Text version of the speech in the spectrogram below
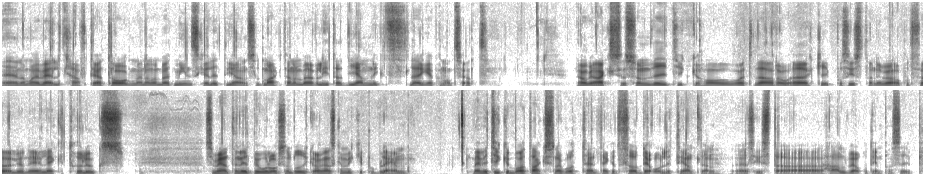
Eh, de var väldigt kraftiga ett tag men de har börjat minska lite grann så att marknaden börjar väl hitta ett jämviktsläge på något sätt. Några aktier som vi tycker har varit värda att öka i på sistone i våra portföljer det är Electrolux. Som egentligen är ett bolag som brukar ha ganska mycket problem. Men vi tycker bara att aktien har gått helt enkelt för dåligt egentligen det sista halvåret i princip.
